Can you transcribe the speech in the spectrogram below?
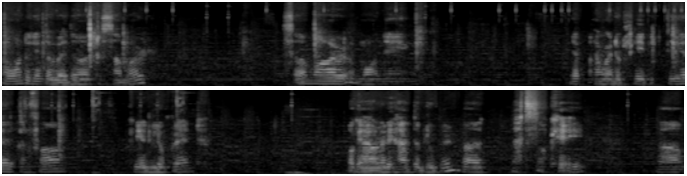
I want to change the weather to summer. Summer morning. Yep, I'm going to keep it clear, confirm, create blueprint. Okay, I already had the blueprint, but that's okay. Um,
